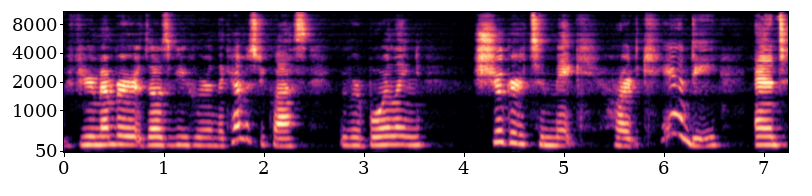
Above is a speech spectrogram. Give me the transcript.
If you remember, those of you who are in the chemistry class, we were boiling sugar to make hard candy, and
